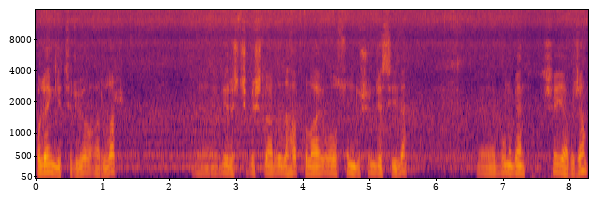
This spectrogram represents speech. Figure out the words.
polen getiriyor arılar. E, giriş çıkışlarda daha kolay olsun düşüncesiyle bunu ben şey yapacağım.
